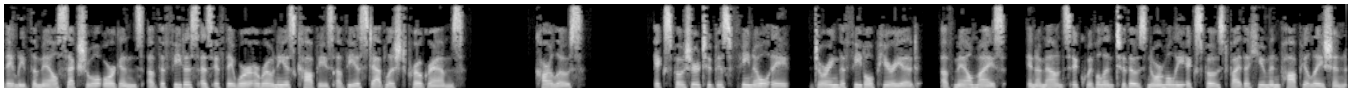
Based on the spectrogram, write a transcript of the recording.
They leave the male sexual organs of the fetus as if they were erroneous copies of the established programs. Carlos. Exposure to bisphenol A, during the fetal period, of male mice, in amounts equivalent to those normally exposed by the human population,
